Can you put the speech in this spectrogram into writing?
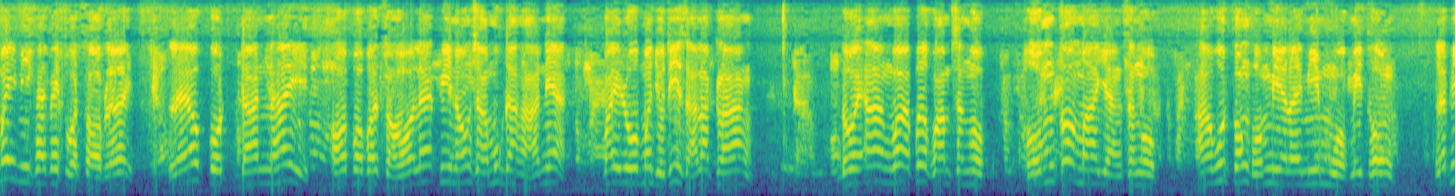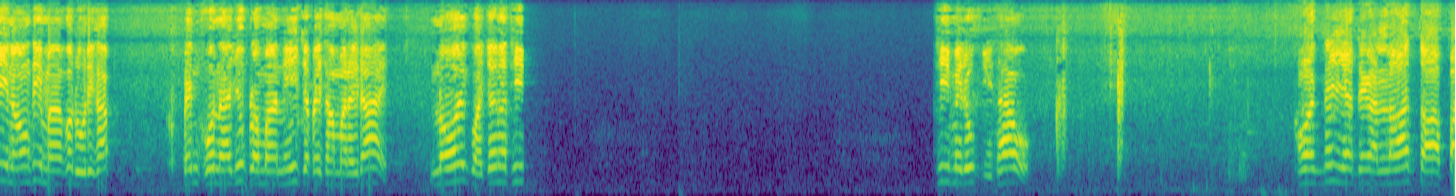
ไม่มีใครไปตรวจสอบเลย แล้วกดดันให้อปปสและพี่น้องชาวมุกดาหารเนี่ย ไปรวมมันอยู่ที่สารกลาง โดยอ้างว่าเพื่อความสงบ ผมก็มาอย่างสงบ อาวุธของผมมีอะไรมีหมวกมีธงและพี่น้องที่มาก็ดูดิครับ เป็นคนอายุประมาณนี้จะไปทำอะไรได้ น้อยกว่าเจ้าหน้าที่ ที่ไม่รู้กี่เท่า คนที่จะเดือดร้อนต่อไป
